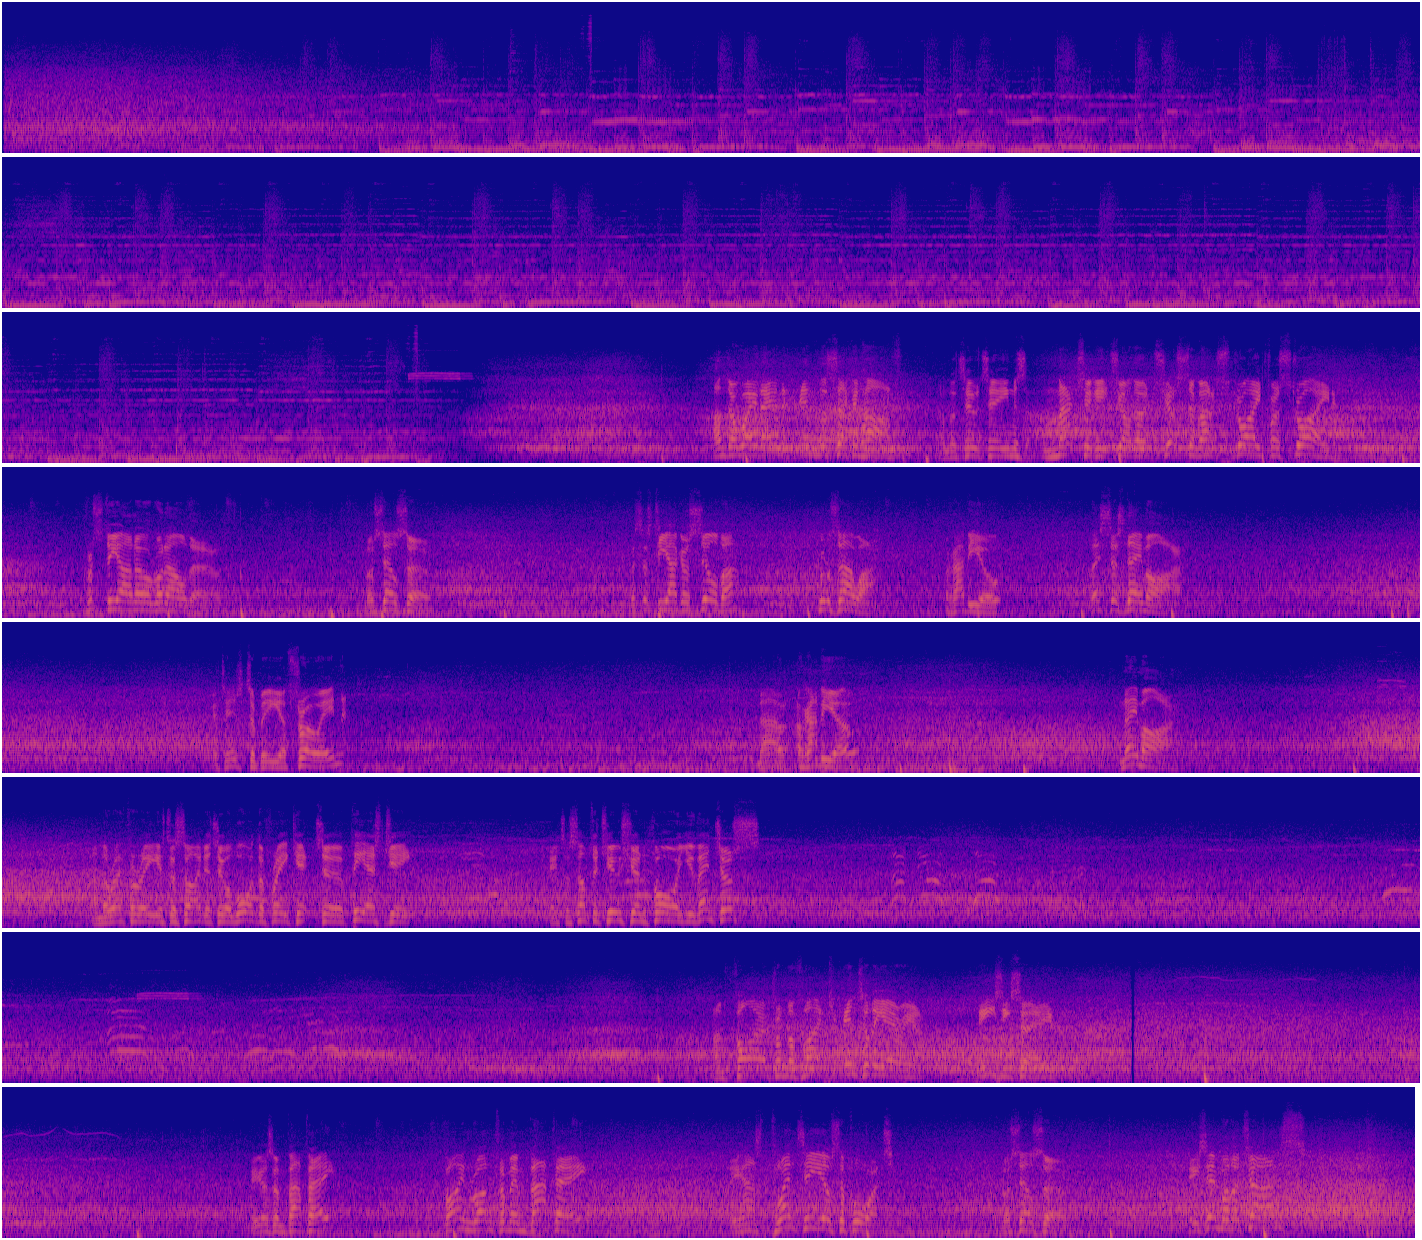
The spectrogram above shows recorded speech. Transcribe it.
Underway then in the second half. And the two teams matching each other just about stride for stride. Cristiano Ronaldo. Lo Celso. This is Thiago Silva. Kurzawa. Rabiot. This is Neymar. It is to be a throw-in. Now, Rabiot. Neymar. And the referee has decided to award the free kick to PSG. It's a substitution for Juventus. And fired from the flank into the area. Easy save. Here's Mbappe. Fine run from Mbappe. He has plenty of support. Lo Celso. He's in with a chance.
